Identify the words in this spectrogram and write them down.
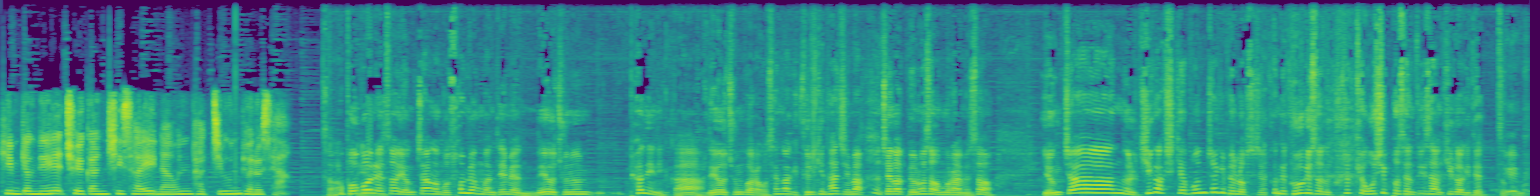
김경래의 최강 시사에 나온 박지훈 변호사. 법원에서 영장은 뭐 소명만 되면 내어주는 편이니까 내어준 거라고 생각이 들긴 하지만 제가 변호사 업무를 하면서 영장을 기각시켜 본 적이 별로 없어요. 근데 거기서는 그렇게 50% 이상 기각이 됐던 뭐.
